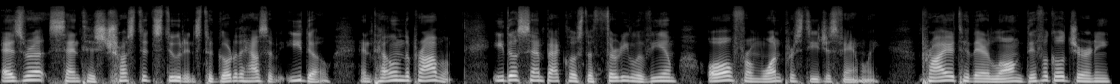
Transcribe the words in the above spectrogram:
Ezra sent his trusted students to go to the house of Iddo and tell him the problem. Iddo sent back close to 30 Levium, all from one prestigious family. Prior to their long, difficult journey,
